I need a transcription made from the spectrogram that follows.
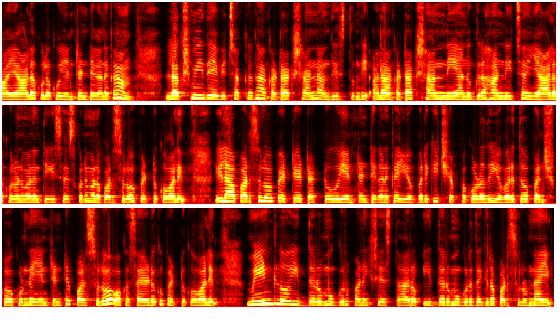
ఆ యాలకులకు ఏంటంటే కనుక లక్ష్మీదేవి చక్కగా కటాక్షాన్ని అందిస్తుంది. అలా కటాక్షాన్ని అనుగ్రహాన్ని ఇచ్చిన యాలకులను మనం తీసేసుకొని మన పర్సులో పెట్టుకోవాలి. ఇలా పర్సులో పెట్టేటట్టు ఏంటంటే కనుక ఎవరికి చెప్పకూడదు ఎవరితో పంచుకోకుండా ఏంటంటే పర్సులో ఒక సైడుకు పెట్టుకోవాలి. మీ ఇంట్లో ఇద్దరు ముగ్గురు పనికి చేస్తారు. ఇద్దరు ముగ్గురు దగ్గర పర్సులు ఉన్నాయి.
